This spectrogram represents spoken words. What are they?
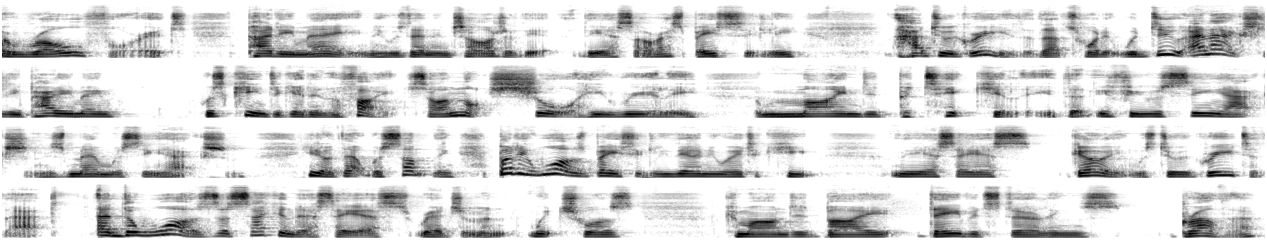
a, role for it, Paddy Mayne, who was then in charge of the, the SRS, basically had to agree that that's what it would do. And actually, Paddy Mayne was keen to get in a fight. So I'm not sure he really minded particularly that if he was seeing action, his men were seeing action, you know, that was something. But it was basically the only way to keep the SAS going was to agree to that. And there was a second SAS regiment, which was commanded by David Stirling's brother.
